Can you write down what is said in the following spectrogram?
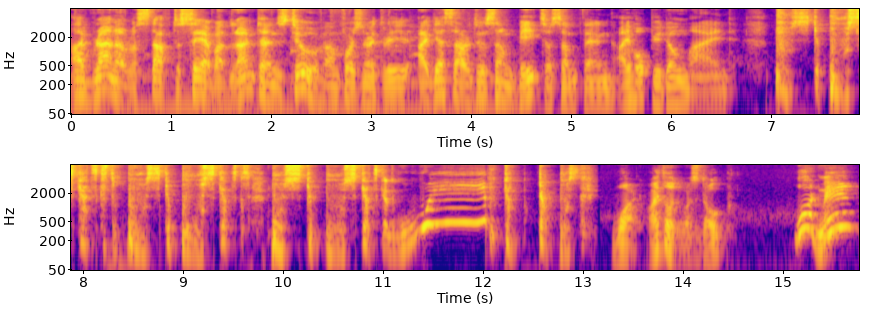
I've run out of stuff to say about lanterns too, unfortunately. I guess I'll do some beats or something. I hope you don't mind. What? I thought it was dope. What, man?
